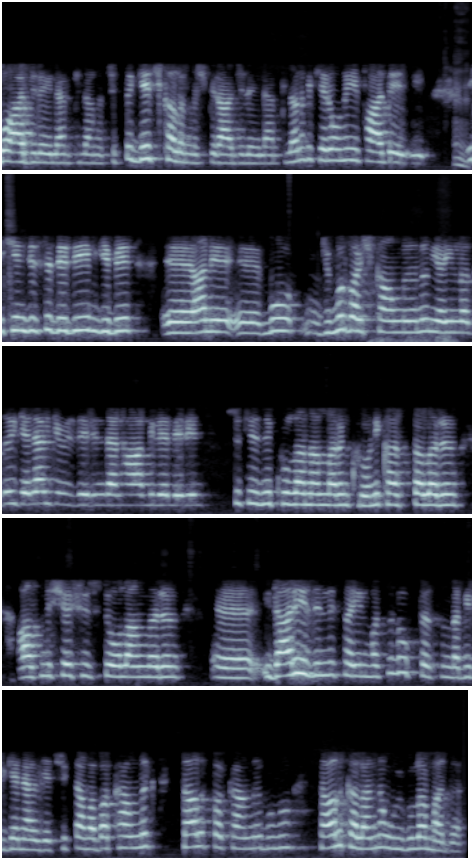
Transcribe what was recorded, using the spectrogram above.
bu acil eylem planı çıktı. Geç kalınmış bir acil eylem planı. Bir kere onu ifade edeyim. Evet. İkincisi dediğim gibi e, hani e, bu Cumhurbaşkanlığının yayınladığı genelge üzerinden hamilelerin, süt izni kullananların, kronik hastaların, 60 yaş üstü olanların e, idari izinli sayılması noktasında bir genelge çıktı ama bakanlık, Sağlık Bakanlığı bunu sağlık alanına uygulamadı.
